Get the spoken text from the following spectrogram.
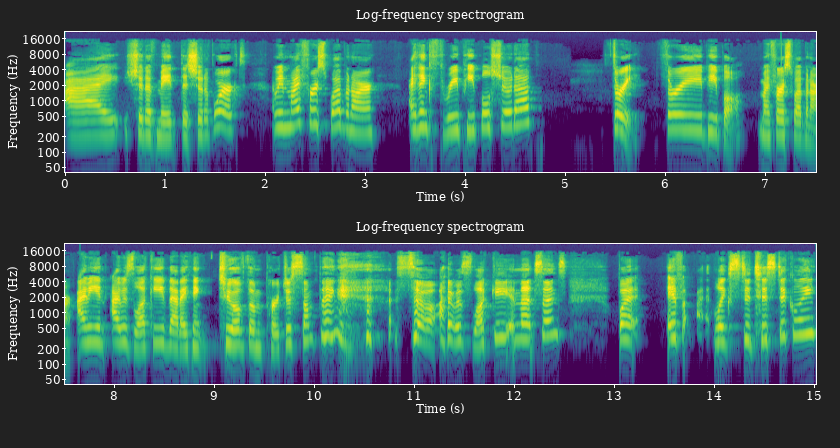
I should have made this should have worked. I mean, my first webinar, I think three people showed up. Three, three people, my first webinar. I mean, I was lucky that I think two of them purchased something. so I was lucky in that sense. But if like statistically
